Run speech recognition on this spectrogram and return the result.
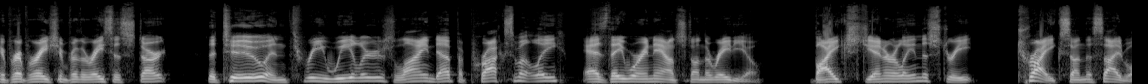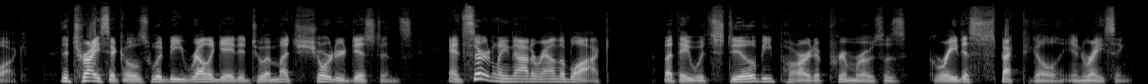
In preparation for the race's start, the two and three wheelers lined up approximately as they were announced on the radio. Bikes generally in the street, trikes on the sidewalk. The tricycles would be relegated to a much shorter distance, and certainly not around the block, but they would still be part of Primrose's greatest spectacle in racing.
